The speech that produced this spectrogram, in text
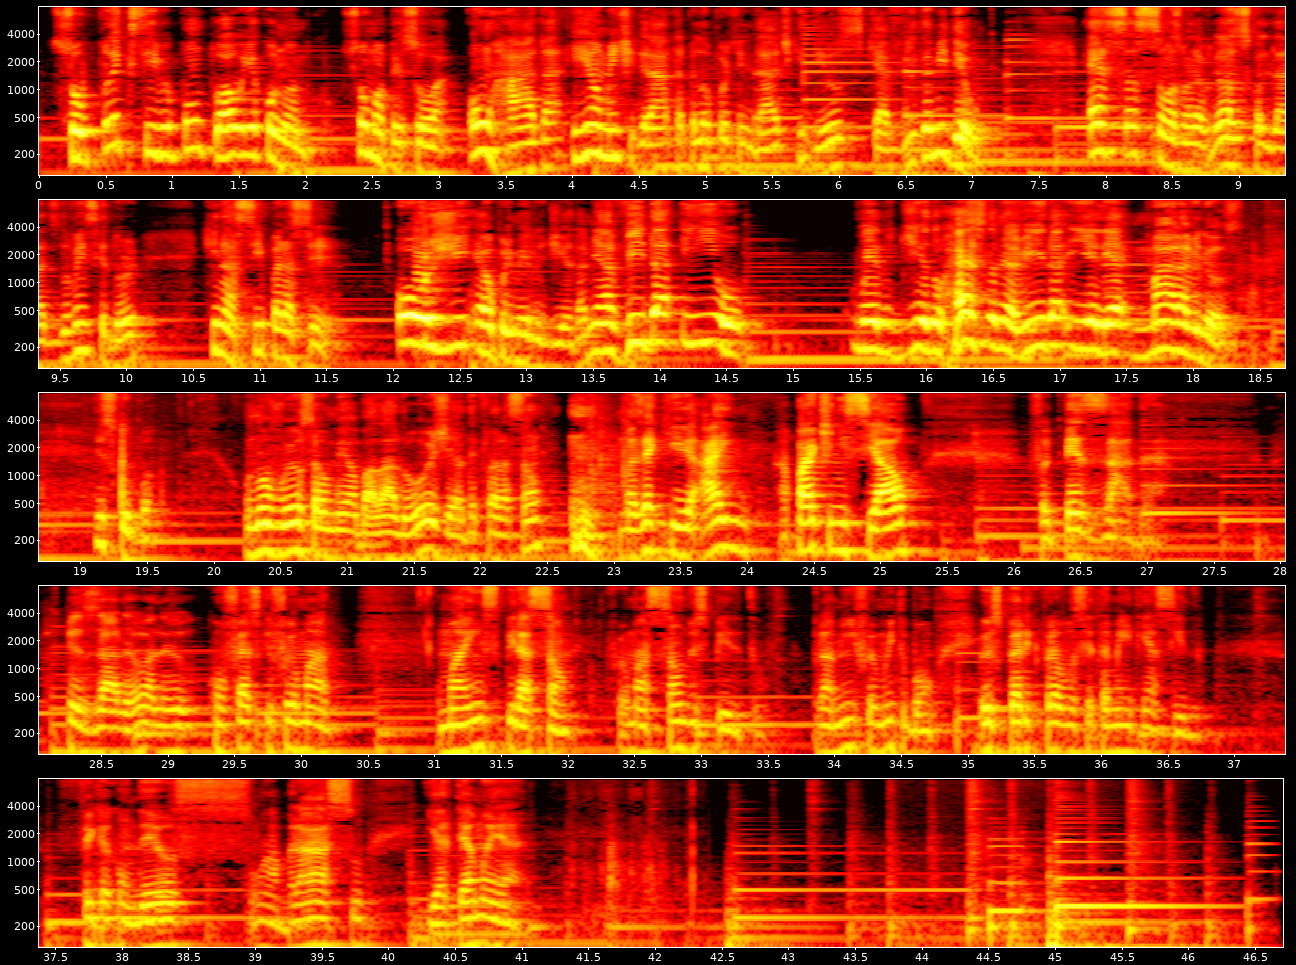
Sou flexível, pontual e econômico. Sou uma pessoa honrada e realmente grata pela oportunidade que Deus, que a vida me deu. Essas são as maravilhosas qualidades do vencedor que nasci para ser. Hoje é o primeiro dia da minha vida e o primeiro dia do resto da minha vida e ele é maravilhoso. Desculpa, o novo eu saiu meio abalado hoje, a declaração, mas é que a, a parte inicial foi pesada. Pesada. Olha, eu confesso que foi uma, uma inspiração. Foi uma ação do Espírito. Para mim foi muito bom. Eu espero que para você também tenha sido. Fica com Deus. Um abraço e até amanhã.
